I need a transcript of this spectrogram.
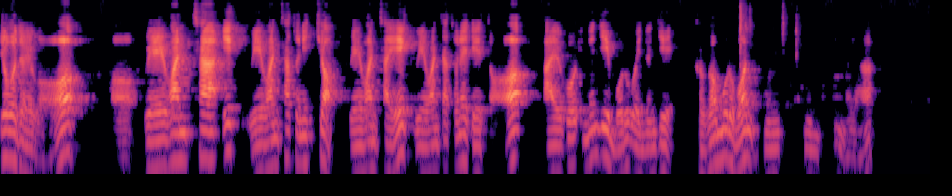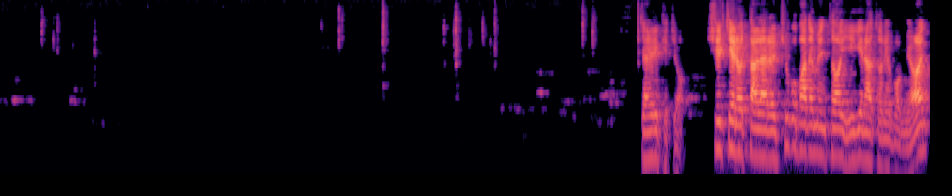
요거죠, 요거. 어, 외환차익, 외환차손 있죠? 외환차익, 외환차손에 대해서 알고 있는지 모르고 있는지 그거 물어본 문, 문, 뭐야? 자, 이렇게죠. 실제로 달러를 주고받으면서 이익이나 손해보면,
